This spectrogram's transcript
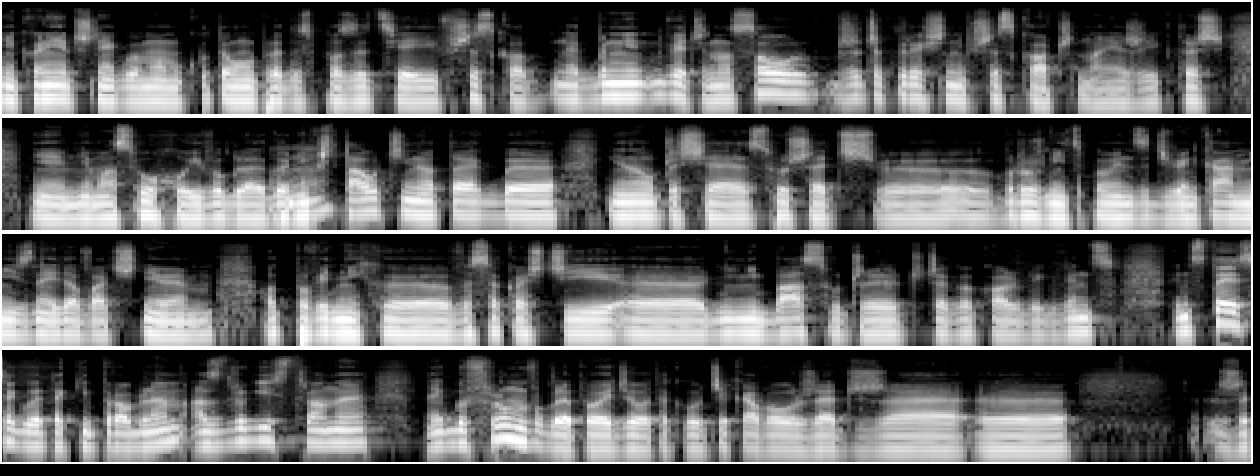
niekoniecznie jakby mam ku temu predyspozycję i wszystko, jakby nie, wiecie, no są rzeczy, których się nie przeskoczy, no jeżeli ktoś, nie wiem, nie ma słuchu i w ogóle go mhm. nie kształci, no to jakby nie nauczy się słyszeć y, różnic pomiędzy dźwiękami, znajdować, nie wiem, odpowiednich y, wysokości y, linii basu czy, czy czegokolwiek, więc, więc to jest jakby taki problem, a z drugiej strony, no jakby Flum w ogóle powiedział taką ciekawą rzecz, że że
